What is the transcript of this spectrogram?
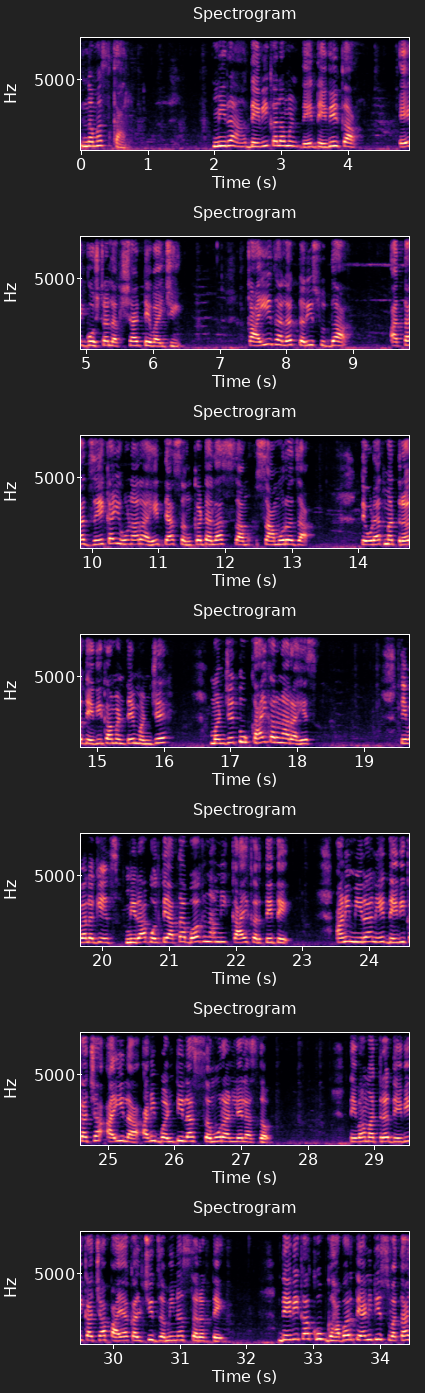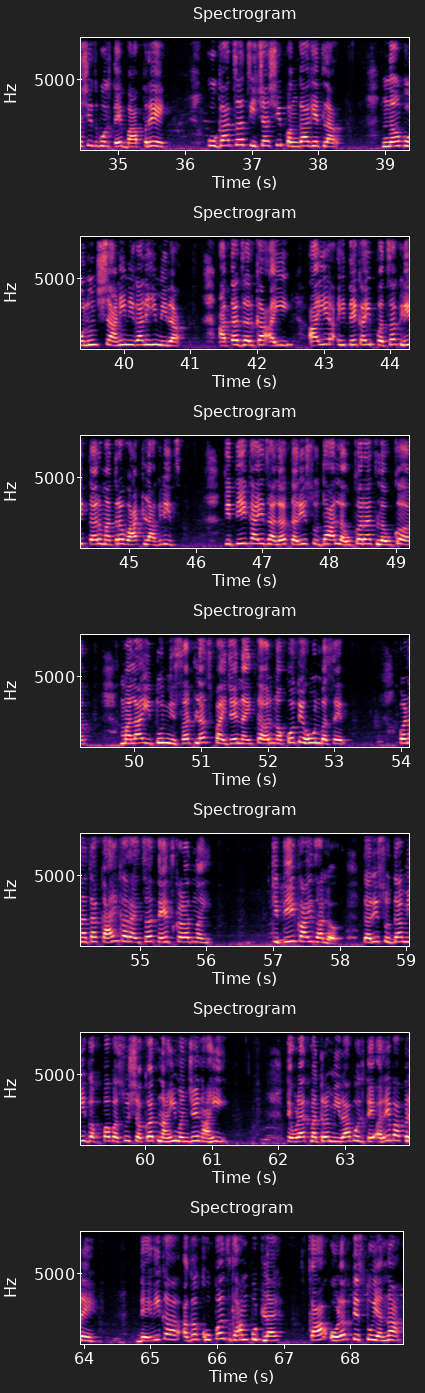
नमस्कार. मीरा देविकाला म्हणते देविका एक गोष्ट लक्षात ठेवायची. काही झालं तरीसुद्धा आता जे काही होणार आहे त्या संकटाला साम सामोरं जा. तेवढ्यात मात्र देविका म्हणते म्हणजे? म्हणजे तू काय करणार आहेस? तेव्हा लगेच मीरा बोलते आता बघ ना मी काय करते ते. आणि मीराने देविकाच्या आईला आणि बंटीला समोर आणलेलं असतं. तेव्हा मात्र देविकाच्या पायाखालची जमीनच सरकते. देविका खूप घाबरते आणि ती स्वतःशीच बोलते बापरे उगाच तिच्याशी पंगा घेतला. न बोलून शाणी निघाली ही मीरा. आता जर का आई आई इथे काही पचकली तर मात्र वाट लागलीच. किती काही झालं तरीसुद्धा लवकरात लवकर मला इथून निसटलंच पाहिजे नाहीतर नको ते होऊन बसेल. पण आता काय करायचं तेच कळत नाही. कितीही काय झालं तरीसुद्धा मी गप्प बसू शकत नाही म्हणजे नाही. तेवढ्यात मात्र मीरा बोलते अरे बापरे! देविका अगं खूपच घाम फुटलाय. का ओळखतेस तू यांना?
